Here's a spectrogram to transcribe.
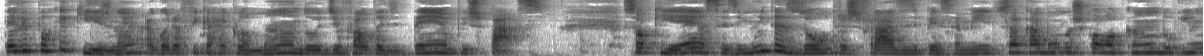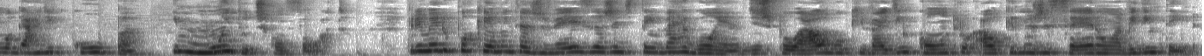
teve porque quis, né? Agora fica reclamando de falta de tempo e espaço. Só que essas e muitas outras frases e pensamentos acabam nos colocando em um lugar de culpa e muito desconforto. Primeiro, porque muitas vezes a gente tem vergonha de expor algo que vai de encontro ao que nos disseram a vida inteira.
